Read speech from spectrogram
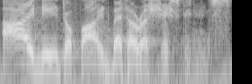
I need to find better assistants.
